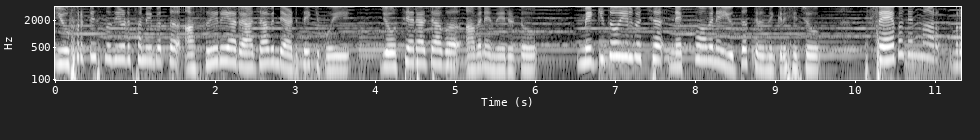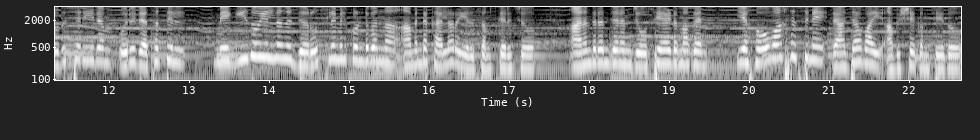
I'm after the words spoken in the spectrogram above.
യൂഫ്രട്ടീസ് നദിയുടെ സമീപത്ത് അസീറിയ രാജാവിന്റെ അടുത്തേക്ക് പോയി. ജോസിയ രാജാവ് അവനെ നേരിട്ടു. മെഗിദോയിൽ വെച്ച് നെക്കോ അവനെ യുദ്ധത്തിൽ നിഗ്രഹിച്ചു. സേവകന്മാർ മൃതശരീരം ഒരു രഥത്തിൽ മെഗീദോയിൽ നിന്ന് ജെറൂസലേമിൽ കൊണ്ടുവന്ന് അവന്റെ കല്ലറയിൽ സംസ്കരിച്ചു. അനന്തരം ജനം ജോസിയയുടെ മകൻ യഹോവാഹസിനെ രാജാവായി അഭിഷേകം ചെയ്തു.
